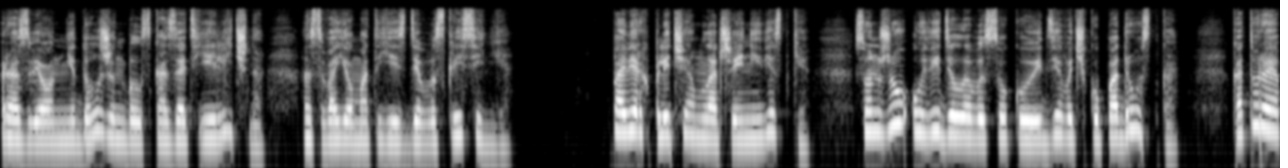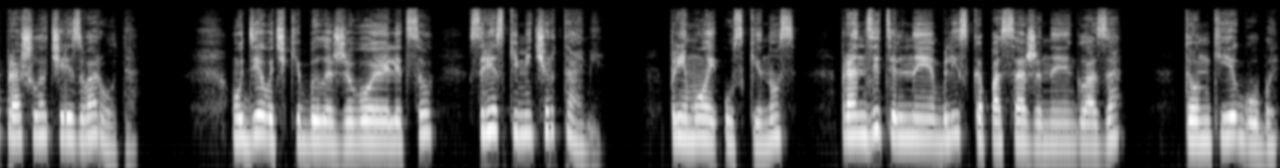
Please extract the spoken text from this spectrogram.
Разве он не должен был сказать ей лично о своем отъезде в воскресенье? Поверх плеча младшей невестки Сунжу увидела высокую девочку-подростка, которая прошла через ворота. У девочки было живое лицо с резкими чертами, прямой узкий нос, пронзительные близко посаженные глаза, тонкие губы.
